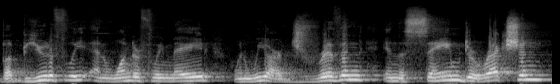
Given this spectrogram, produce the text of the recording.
but beautifully and wonderfully made, when we are driven in the same direction,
